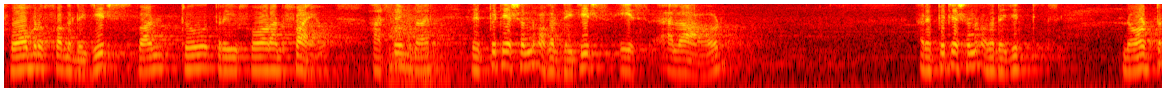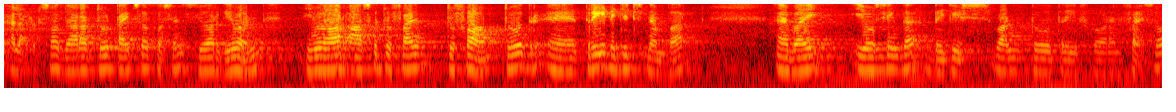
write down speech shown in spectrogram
formed from the digits 1 2 3 4 and 5 assume that repetition of the digits is allowed repetition of the digits not allowed so there are two types of questions you are given you are asked to find to form two uh, three digit number uh, by using the digits 1 2 3 4 and 5 so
